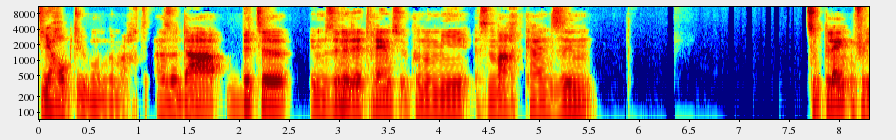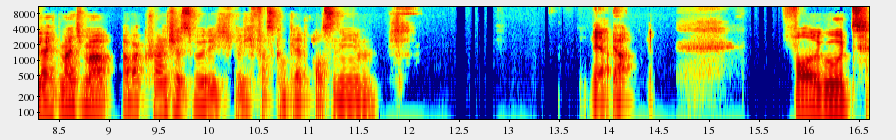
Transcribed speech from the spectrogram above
die Hauptübung gemacht. Also da bitte im Sinne der Trainingsökonomie, es macht keinen Sinn zu blenken vielleicht manchmal, aber Crunches würde ich, würde ich fast komplett rausnehmen. Ja. ja. Voll gut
